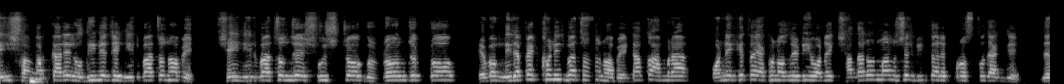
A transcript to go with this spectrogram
এই সরকারের অধীনে যে নির্বাচন হবে, সেই নির্বাচন যে সুষ্ঠু, গ্রহণযোগ্য এবং নিরপেক্ষ নির্বাচন হবে, এটা তো আমরা অনেকে তো এখন অলরেডি অনেক সাধারণ মানুষের ভিতরে প্রশ্ন জাগছে যে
